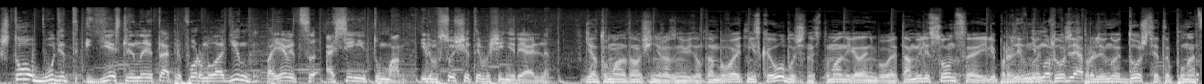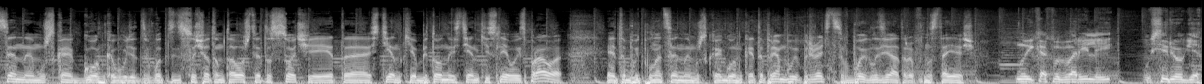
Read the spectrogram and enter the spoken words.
Что будет, если на этапе Формулы-1 появится осенний туман? Или в Сочи это вообще нереально? Я тумана там вообще ни разу не видел. Там бывает низкая облачность, туман никогда не бывает. Там или солнце, или проливной Немножко дождь. Для... Проливной дождь это полноценная мужская гонка будет. Вот с учетом того, что это Сочи, это стенки, бетонные стенки слева и справа, это будет полноценная мужская гонка. Это прям будет превратиться в бой гладиаторов настоящий. Ну и, как вы говорили, у Сереги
